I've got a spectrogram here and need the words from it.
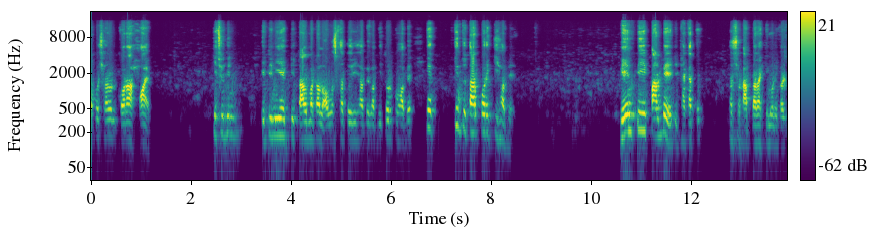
অপসারণ করা হয়, কিছুদিন এটি নিয়ে একটি টালমাটাল অবস্থা তৈরি হবে বা বিতর্ক হবে কিন্তু তারপরে কি হবে? বিএনপি পারবে এটি ঠেকাতে? দর্শক, আপনারা কি মনে করেন?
